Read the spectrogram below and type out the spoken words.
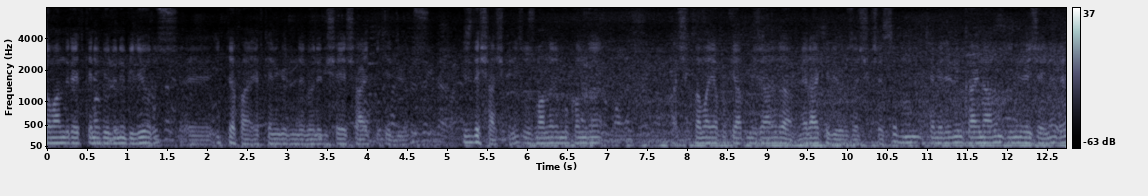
zamandır Efteni Gölü'nü biliyoruz. Ee, ilk defa Efteni Gölü'nde böyle bir şeye şahitlik ediyoruz. Biz de şaşkınız. Uzmanların bu konuda açıklama yapıp yapmayacağını da merak ediyoruz açıkçası. Bunun temelinin kaynağının inileceğine ve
